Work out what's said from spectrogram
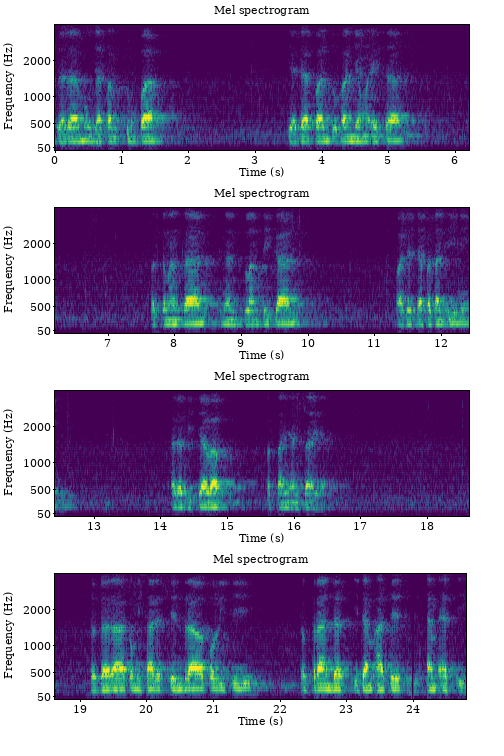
saudara mengucapkan sumpah di hadapan Tuhan Yang Maha Esa, perkenankan dengan pelantikan pada jabatan ini harap dijawab pertanyaan saya. Saudara Komisaris Jenderal Polisi Dr. Andes Idam Aziz, MSI,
